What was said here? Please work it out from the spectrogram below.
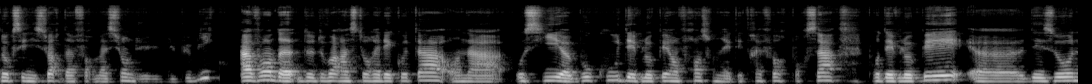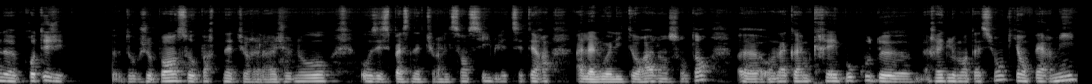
Donc c'est une histoire d'information du, du, public. Avant de, de, devoir instaurer les quotas, on a aussi euh, beaucoup développé en France. On a été très fort pour ça, pour développer euh, des zones protégées. Donc je pense aux parcs naturels régionaux, aux espaces naturels sensibles, etc., à la loi littorale en son temps. Euh, on a quand même créé beaucoup de réglementations qui ont permis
